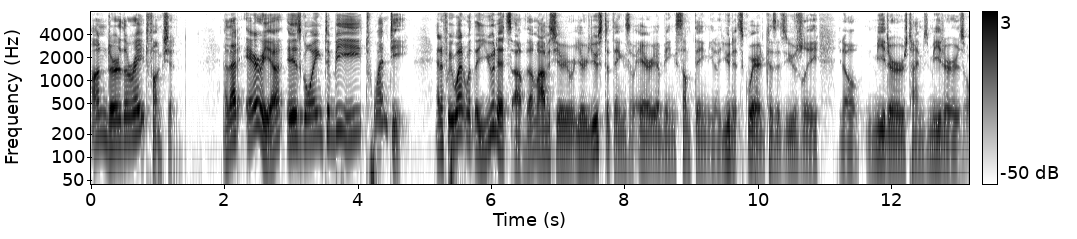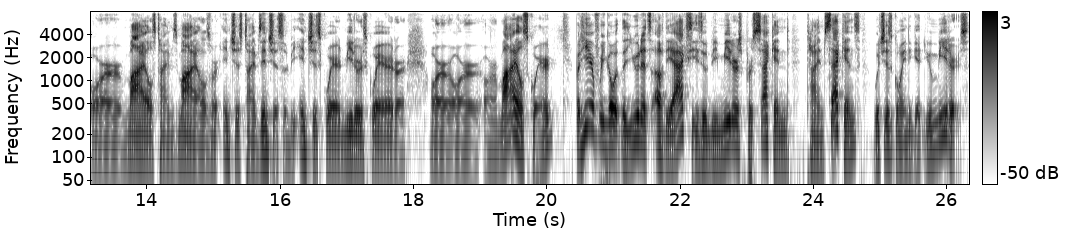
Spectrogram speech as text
under the rate function. And that area is going to be 20. And if we went with the units of them, obviously you're, you're used to things of area being something, you know, unit squared because it's usually, you know, meters times meters or miles times miles or inches times inches. So it'd be inches squared, meters squared, or, or, or, or miles squared. But here, if we go with the units of the axes, it would be meters per second times seconds, which is going to get you meters.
